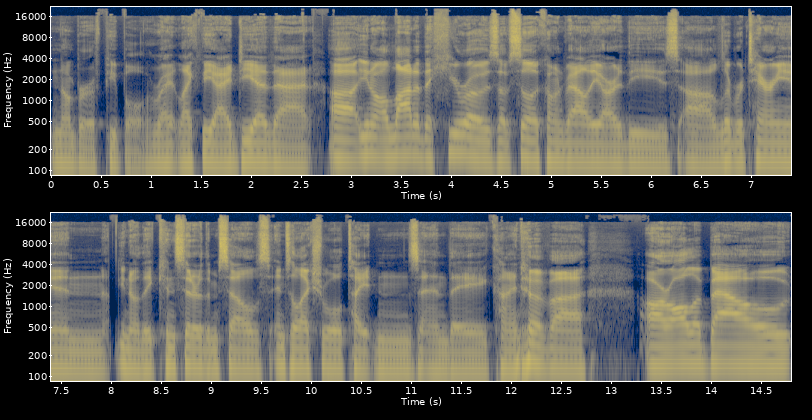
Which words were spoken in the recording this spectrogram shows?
number of people, right? Like the idea that uh, you know a lot of the heroes of Silicon Valley are these uh, libertarian, you know, they consider themselves intellectual titans, and they kind of uh, are all about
